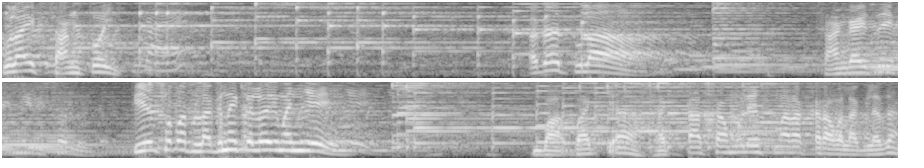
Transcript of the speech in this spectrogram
तुला एक सांगतोय. काय? अगं तुला सांगायचं एक मी विसरलो. तिच्यासोबत लग्न केलोय म्हणजे? बाबाच्या हट्टासामुळेच मला करावं लागलं का?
